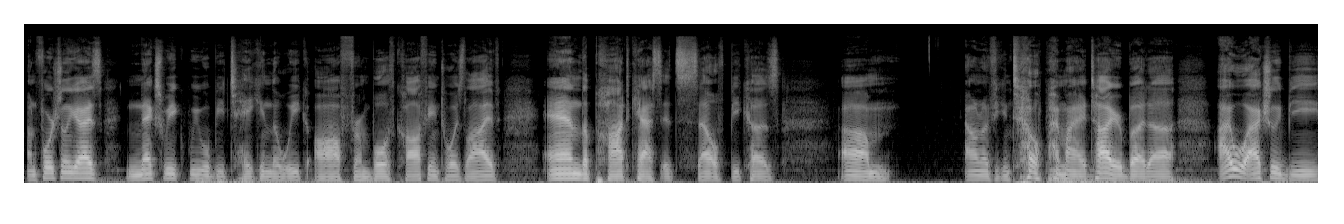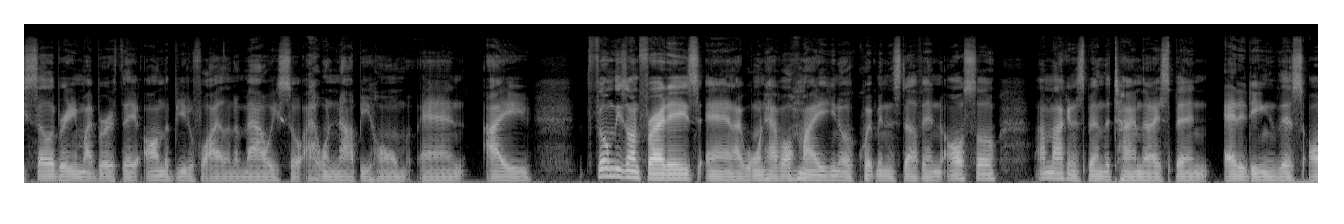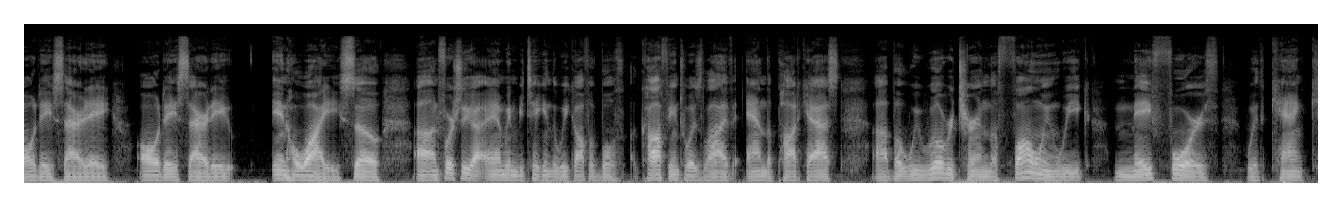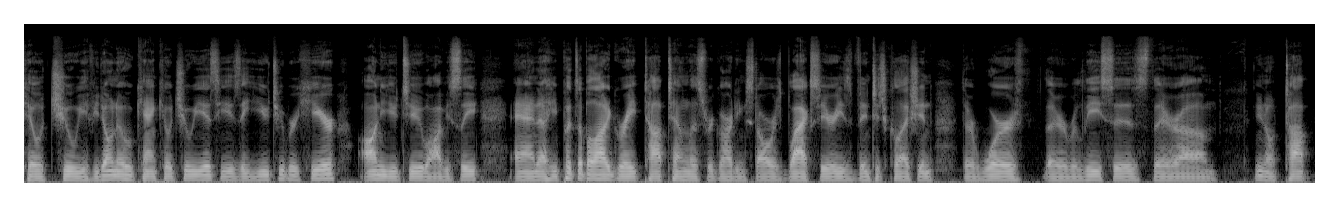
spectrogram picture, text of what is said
unfortunately, guys, next week we will be taking the week off from both Coffee and Toys Live and the podcast itself because um, I don't know if you can tell by my attire, but uh, I will actually be celebrating my birthday on the beautiful island of Maui, so I will not be home. And I film these on Fridays, and I won't have all my you know equipment and stuff. And also, I'm not gonna spend the time that I spend editing this all day Saturday, all day Saturday in Hawaii. So, uh, unfortunately, I am going to be taking the week off of both Coffee and Toys Live and the podcast, uh, but we will return the following week, May 4th, with Can't Kill Chewy. If you don't know who Can't Kill Chewy is, he is a YouTuber here on YouTube, obviously, and uh, he puts up a lot of great top 10 lists regarding Star Wars Black Series, Vintage Collection, their worth, their releases, their, um, you know, top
